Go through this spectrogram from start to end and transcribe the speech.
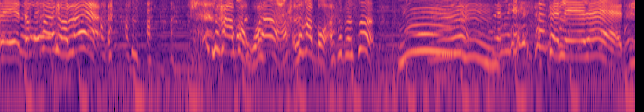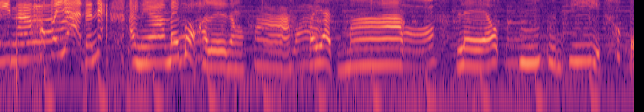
เลต้องเข้าแล้วแหละลูกค้าบอกว่าสปอนเซอร์เหรอลูกค้าบอกสปอนเซอร์อืมเซเลใช่ไหมเซเลแหละดีนะเขาประหยัดนะเนี่ยอันเนี้ยไม่บอกใครเลยน้องฟ้าว่า ประหยัดมาก อ๋อ แล้วอืมพื้นที่กว้างมาก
